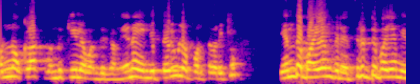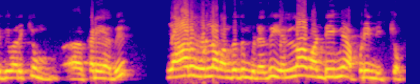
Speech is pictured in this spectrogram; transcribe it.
ஒன் ஓ கிளாக் வந்து கீழே வந்திருக்காங்க. ஏன்னா எங்க தெருவில் பொறுத்த வரைக்கும் எந்த பயம் கிடையாது. திருட்டு பயம் இது வரைக்கும் கிடையாது. யாரும் உள்ள வந்ததும் கிடையாது. எல்லா வண்டியுமே அப்படி நிற்கும்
